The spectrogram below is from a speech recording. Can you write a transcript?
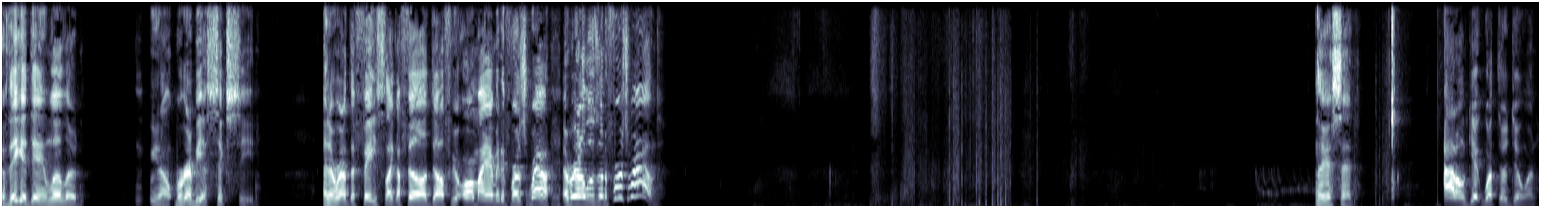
if they get Dan Lillard, you know, we're going to be a six seed. And then we're going to have to face like a Philadelphia or Miami the first round. And we're going to lose in the first round. Like I said, I don't get what they're doing.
